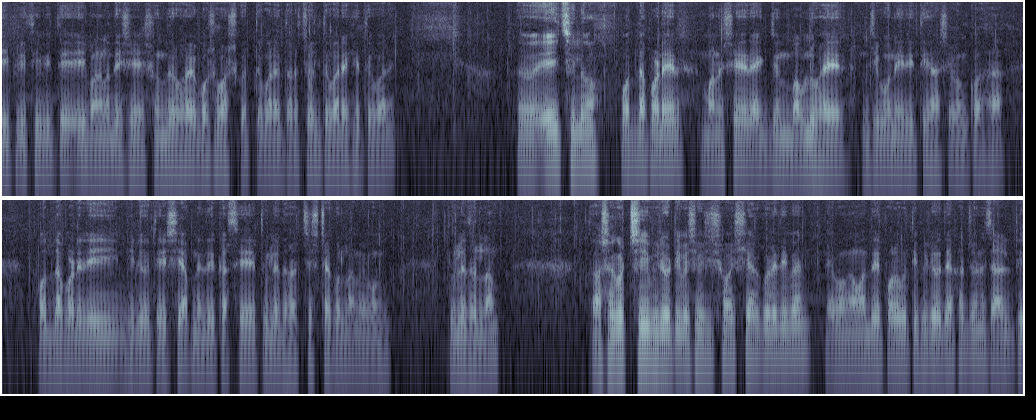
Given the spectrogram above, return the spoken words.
এই পৃথিবীতে, এই বাংলাদেশে সুন্দরভাবে বসবাস করতে পারে, তারা চলতে পারে, খেতে পারে। তো এই ছিল পদ্মাপাড়ের মানুষের একজন বাবলু ভাইয়ের জীবনের ইতিহাস এবং কথা। পদ্মাপাড়ের এই ভিডিওতে এসে আপনাদের কাছে তুলে ধরার চেষ্টা করলাম এবং তুলে ধরলাম। তো আশা করছি ভিডিওটি বেশি বেশি সবাই শেয়ার করে দিবেন এবং আমাদের পরবর্তী ভিডিও দেখার জন্য চ্যানেলটি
